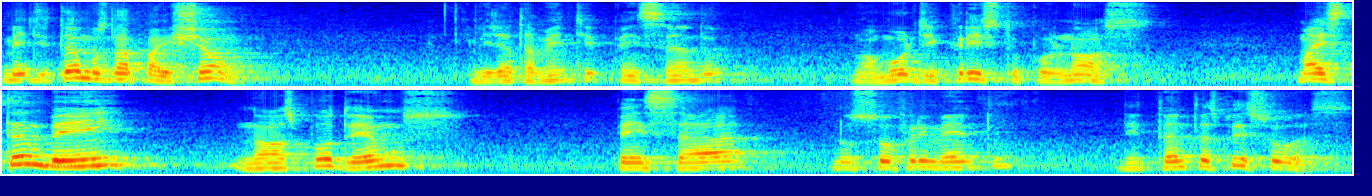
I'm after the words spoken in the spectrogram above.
meditamos na paixão imediatamente pensando no amor de Cristo por nós, mas também nós podemos pensar no sofrimento de tantas pessoas.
